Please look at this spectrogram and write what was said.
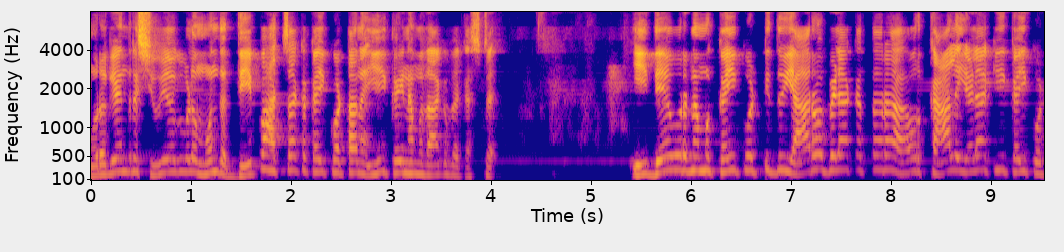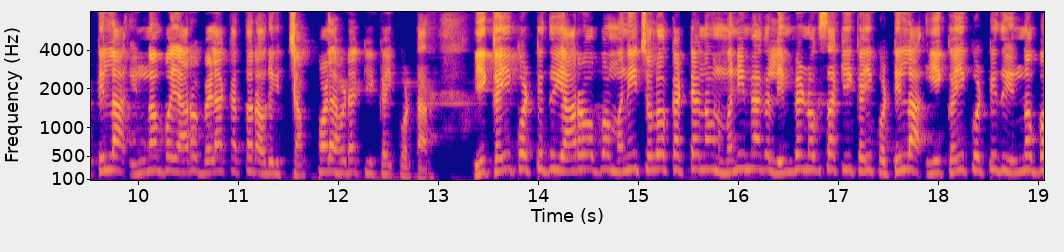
ಮುರುಗೇಂದ್ರ ಶಿವಯೋಗಿಗಳು ಮುಂದೆ ದೀಪ ಹಚ್ಚಾಕ ಕೈ ಕೊಟ್ಟಾನ, ಈ ಕೈ ನಮ್ಮದಾಗಬೇಕಷ್ಟೇ ಈ ದೇವರು ನಮಗ್ ಕೈ ಕೊಟ್ಟಿದ್ದು ಯಾರೋ ಬೆಳ್ಯಾಕತ್ತಾರ, ಅವ್ರ ಕಾಲ ಈ ಕೈ ಕೊಟ್ಟಿಲ್ಲ. ಇನ್ನೊಬ್ಬ ಯಾರೋ ಬೆಳ್ಯಾಕತ್ತಾರ, ಅವ್ರಿಗೆ ಚಪ್ಪಳೆ ಹೊಡ್ಯಾಕ ಈ ಕೈ ಕೊಟ್ಟಾರ. ಈ ಕೈ ಕೊಟ್ಟಿದ್ದು ಯಾರೋ ಒಬ್ಬ ಮನಿ ಚಲೋ ಕಟ್ಟ್ಯಾನ, ಅವ್ನ ಮನಿ ಮ್ಯಾಗ ಒಗ್ಸಾಕ ಈ ಕೈ ಕೊಟ್ಟಿಲ್ಲ. ಈ ಕೈ ಕೊಟ್ಟಿದ್ದು ಇನ್ನೊಬ್ಬ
